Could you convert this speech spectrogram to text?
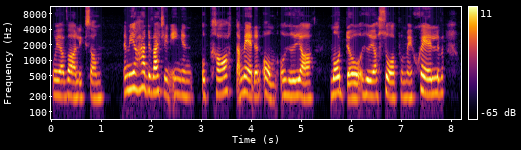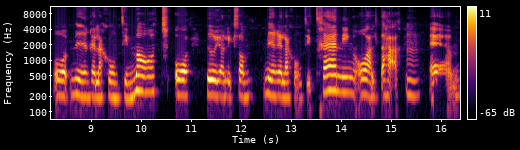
Och jag var liksom, nej men jag hade verkligen ingen att prata med den om och hur jag mådde och hur jag såg på mig själv och min relation till mat och hur jag liksom, min relation till träning och allt det här. Mm. Ehm,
